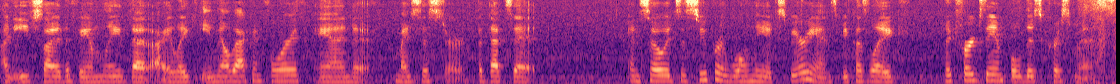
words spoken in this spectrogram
on each side of the family that I like email back and forth and my sister, but that's it. And so it's a super lonely experience because like like for example, this Christmas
